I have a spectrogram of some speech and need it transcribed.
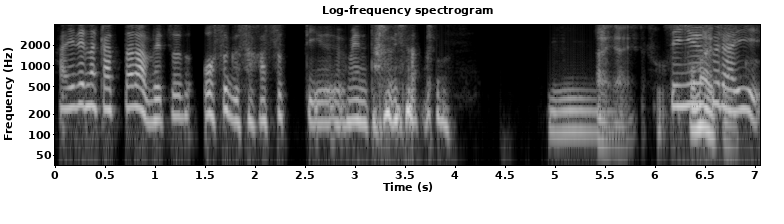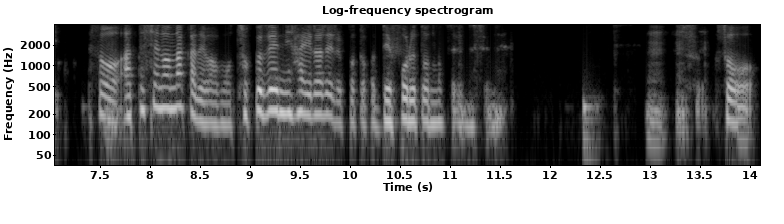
入れなかったら別をすぐ探すっていうメンタルになってます。はいはい。っていうぐらい、そう、私の中ではもう直前に入られることがデフォルトになってるんですよね。うん、そ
